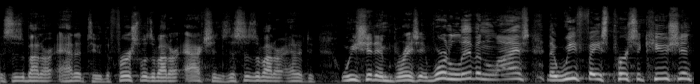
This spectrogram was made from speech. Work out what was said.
This is about our attitude. The first was about our actions. This is about our attitude. We should embrace it. If we're living lives that we face persecution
